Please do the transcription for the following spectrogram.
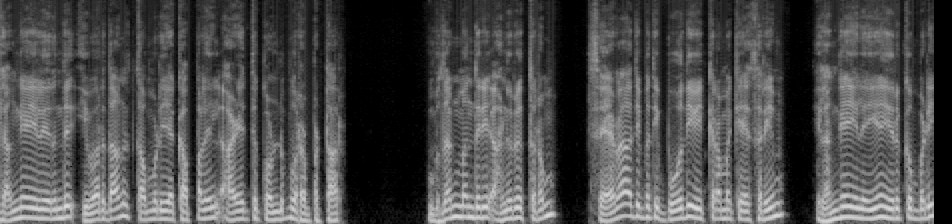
இலங்கையிலிருந்து இவர்தான் தம்முடைய கப்பலில் அழைத்து கொண்டு புறப்பட்டார். முதன் மந்திரி அனிருத்தரும் சேனாதிபதி போதி விக்ரமகேசரியும் இலங்கையிலேயே இருக்கும்படி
